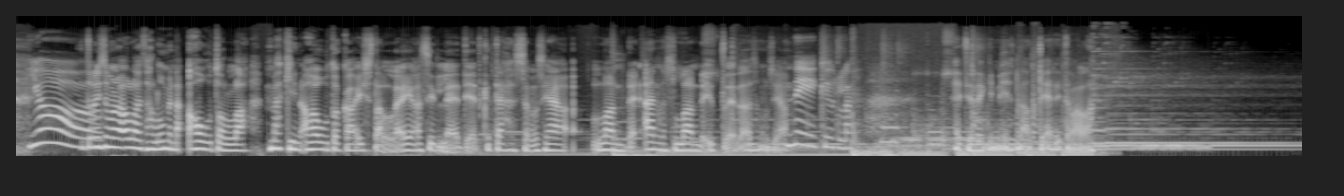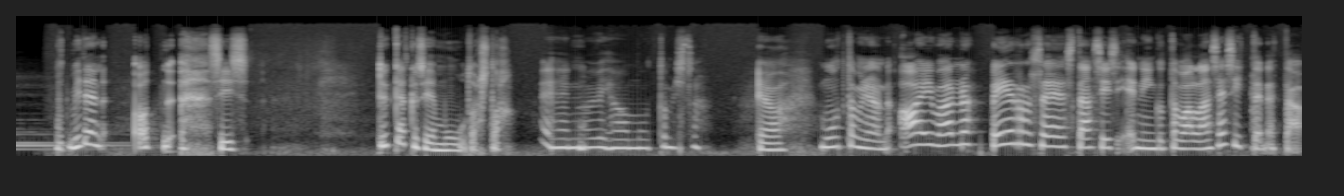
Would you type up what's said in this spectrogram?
Joo. Tuli semmoinen olo, että haluaa mennä autolla mäkin autokaistalle ja silleen, tiedätkö, tehdä semmoisia lande, ns-lande-juttuja tai semmoisia, Niin, kyllä. että jotenkin niistä nautti eri tavalla. Mut miten, oot, siis, tykkäätkö siihen muutosta? En vihaa muuttamista. Ja, Muuttaminen on aivan perseestä. Siis niin kuin tavallaan se sitten, että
